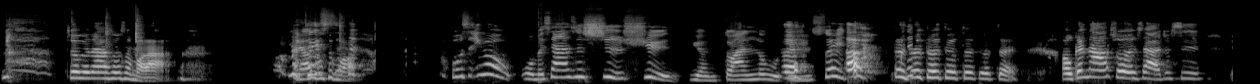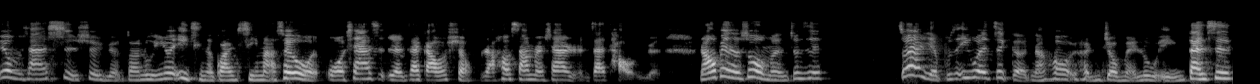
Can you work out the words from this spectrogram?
就跟大家说什么啦？你要说什么？不是因为我们现在是视讯远端录音，所以啊，对对对对对对对，我跟大家说一下，就是因为我们现在视讯远端录音，因为疫情的关系嘛，所以我我现在是人在高雄，然后 Summer 现在人在桃园，然后变成说我们就是虽然也不是因为这个，然后很久没录音，但是。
